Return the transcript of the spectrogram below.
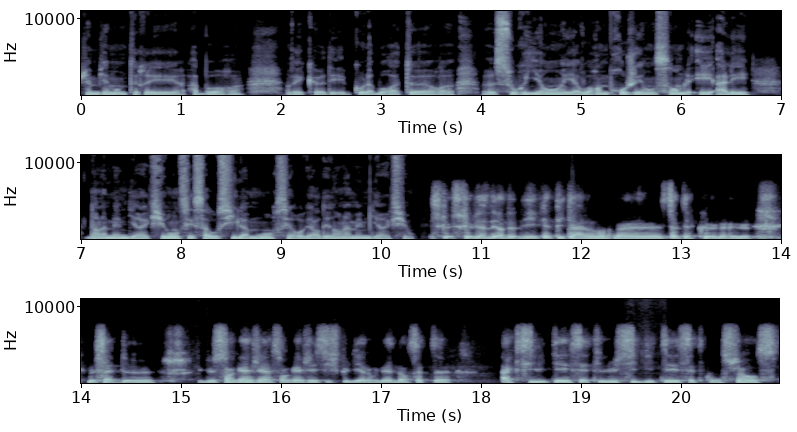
J'aime bien monter à bord euh, avec euh, des collaborateurs euh, souriants et avoir un projet ensemble et aller dans la même direction. C'est ça aussi l'amour, c'est regarder dans la même direction. Ce que, ce que vient de dire Denis est capital. Hein. C'est-à-dire que le, fait de, de s'engager à s'engager, si je puis dire, donc d'être dans cette activité, cette lucidité, cette conscience,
